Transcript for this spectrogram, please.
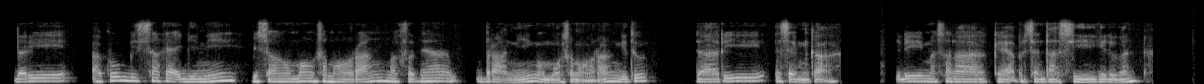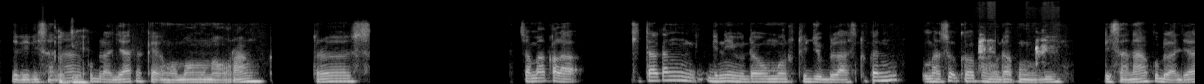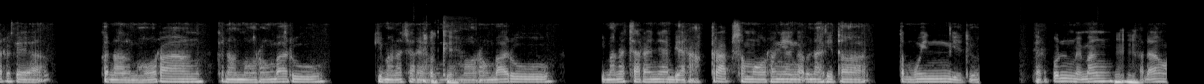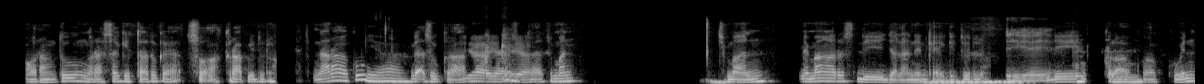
dari aku bisa kayak gini bisa ngomong sama orang maksudnya berani ngomong sama orang gitu dari SMK jadi masalah kayak presentasi gitu kan jadi di sana Oke. aku belajar kayak ngomong sama orang terus sama kalau kita kan gini udah umur 17 tuh kan masuk ke pemuda-pemudi. Di sana aku belajar kayak kenal sama orang, kenal sama orang baru, gimana Oke. ngomong sama orang baru, gimana caranya biar akrab sama orang yang nggak pernah kita temuin gitu. Biarpun memang Mm-mm. kadang orang tuh ngerasa kita tuh kayak so akrab gitu loh. Sebenarnya aku Iya. nggak suka, Ya, ya, nggak ya. suka, cuman cuman memang harus dijalanin kayak gitu loh. iya iya Jadi kalau aku akuin,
